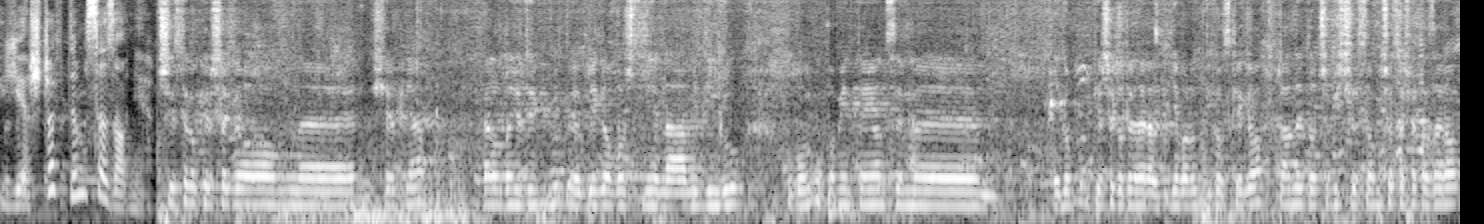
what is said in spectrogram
jeszcze w tym sezonie. 31 e, sierpnia Karol będzie tutaj biegał w Olsztynie na meetingu upamiętniającym e, jego pierwszego trenera Zbigniewa Ludwichowskiego. Plany to oczywiście są Mistrzostwa Świata za rok,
